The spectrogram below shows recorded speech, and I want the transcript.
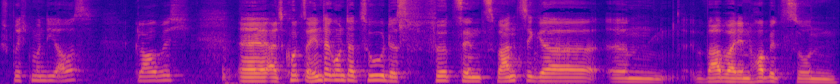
spricht man die aus, glaube ich. Äh, als kurzer Hintergrund dazu, das 1420er ähm, war bei den Hobbits so ein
